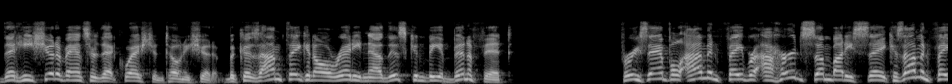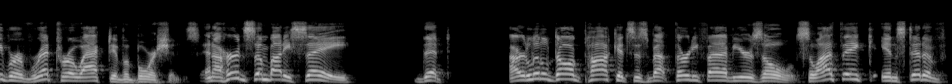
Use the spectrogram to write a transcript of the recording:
that he should have answered that question. Tony should have, because I'm thinking already now this can be a benefit for example, I'm in favor, I heard somebody say, because I'm in favor of retroactive abortions, and I heard somebody say that our little dog Pockets is about 35 years old. So I think instead of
